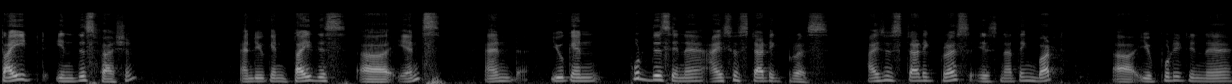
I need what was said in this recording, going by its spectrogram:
tie it in this fashion. And you can tie this uh, ends. And you can put this in a isostatic press. Isostatic press is nothing but uh, you put it in a,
